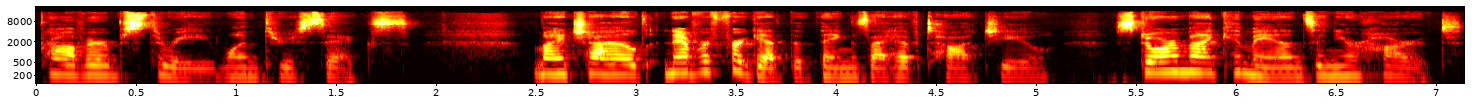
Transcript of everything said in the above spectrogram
Proverbs 3 1 through 6. My child, never forget the things I have taught you. Store my commands in your heart.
